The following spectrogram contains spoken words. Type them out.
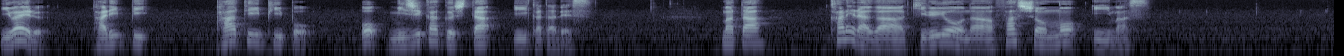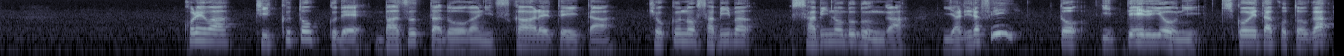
いわゆるパリピ、パーティーピーポーを短くした言い方です。また、彼らが着るようなファッションも言います。これは TikTok でバズった動画に使われていた曲のサビばサビの部分がヤリラフィーと言っているように聞こえたことが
